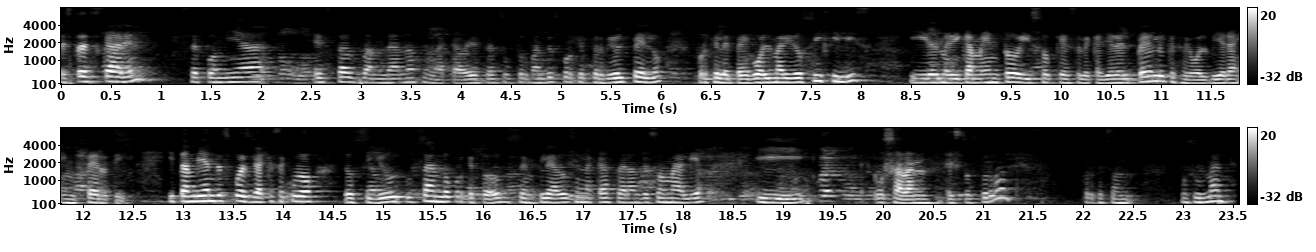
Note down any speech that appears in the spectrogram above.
Esta es Karen. Se ponía estas bandanas en la cabeza, esos turbantes, porque perdió el pelo, porque le pegó el marido sífilis y el medicamento hizo que se le cayera el pelo y que se volviera infértil. Y también después, ya que se curó, los siguió usando porque todos sus empleados en la casa eran de Somalia y usaban estos turbantes, porque son musulmanes,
